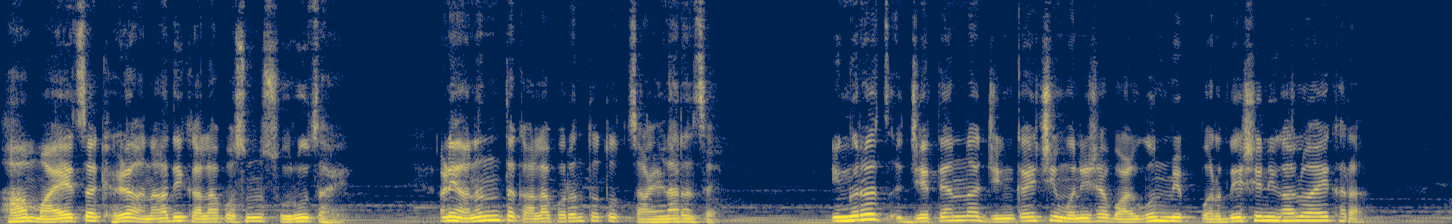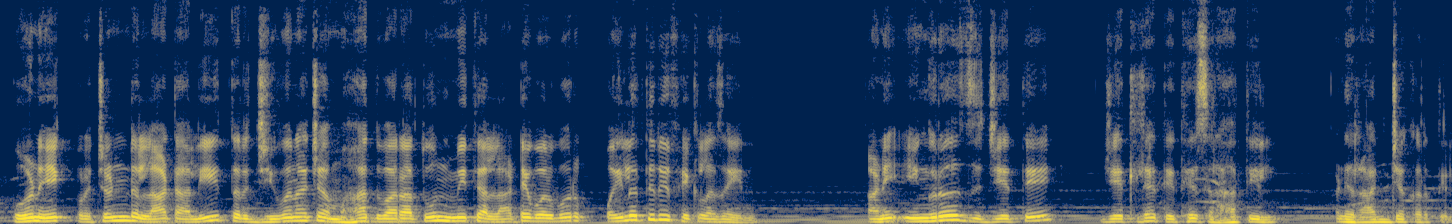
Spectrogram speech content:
हा मायेचा खेळ अनादिकालापासून सुरूच आहे आणि अनंत कालापर्यंत तो चालणारच आहे. इंग्रज जेत्यांना जिंकायची मनीषा बाळगून मी परदेशी निघालो आहे खरा. पण एक प्रचंड लाट आली तर जीवनाच्या महाद्वारातून मी त्या लाटेबरोबर पहिलं तरी फेकला जाईन. आणि इंग्रज जेते जेथल्या तेथेच राहतील आणि राज्य करतील.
